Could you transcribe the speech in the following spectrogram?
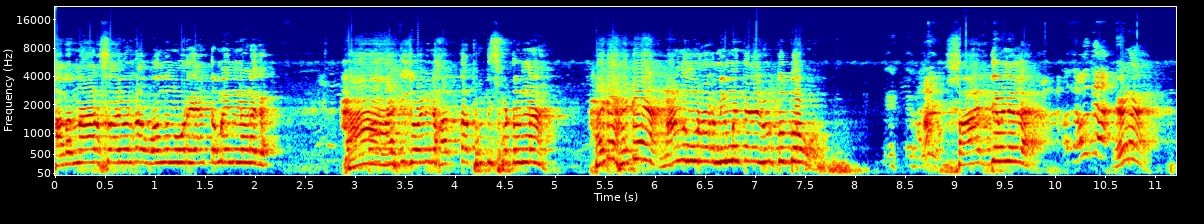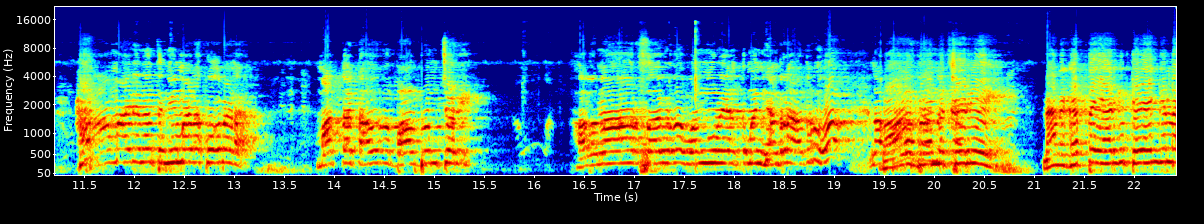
ಹದಿನಾರು ಸಾವಿರದ ಒಂದು ನೂರ ಎಂಟು ಮಂದಿ ನನಗ. ಹಾ ಜೋಡಿನ ಜೋಡಿ ಹತ್ತ ಹುಟ್ಟಿಸ್ಬಿಟ್ರನ್ನ ಹಡೆ ಹಡಿ ನಾನು ಮೂರರು ನಿಮ್ಮ ತಲೆ ಹುಟ್ಟಿದ್ದವು ಸಾಧ್ಯವನಿಲ್ಲ. ಏನ ಆ ಮಾಡಿನಂತ ನೀ ಮಾಡಕ್ ಹೋಗಬೇಡ. ಮತ್ತ ಅವ್ರನ್ನ ಬಾಳ ಬ್ರಹ್ಮಚಾರಿ. ಹದಿನಾರು ಸಾವಿರದ ಒಂದೂರ ಎಂಟು ಮಂದಿ ಹೆಂಡ್ರ ಆದ್ರೂ ಬಾಲ ಬಾಳ ಬ್ರಹ್ಮಚಾರಿ. ನನ್ನ ಗತ್ತ ಯಾರಿಗೂ ತಿಳಿಯಂಗಿಲ್ಲ.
